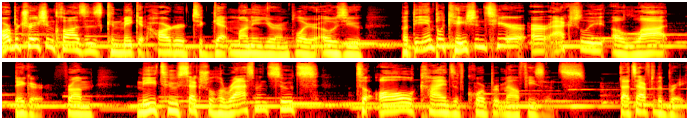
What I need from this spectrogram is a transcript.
Arbitration clauses can make it harder to get money your employer owes you, but the implications here are actually a lot bigger, from Me Too sexual harassment suits to all kinds of corporate malfeasance. That's after the break.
